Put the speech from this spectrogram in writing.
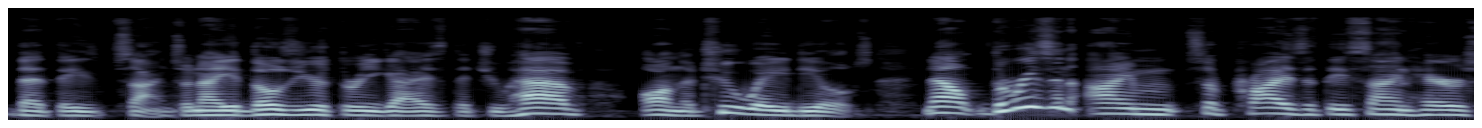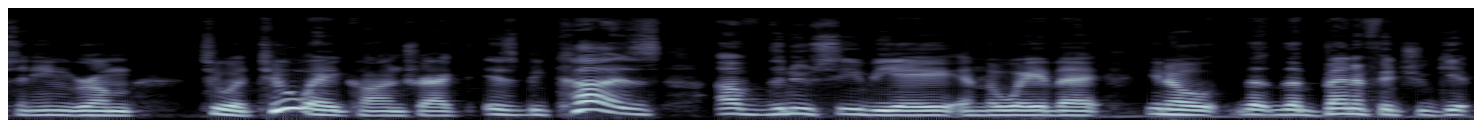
that they signed. So now those are your three guys that you have on the two way deals. Now, the reason I'm surprised that they signed Harrison Ingram to a two way contract is because of the new CBA and the way that, you know, the, the benefits you get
